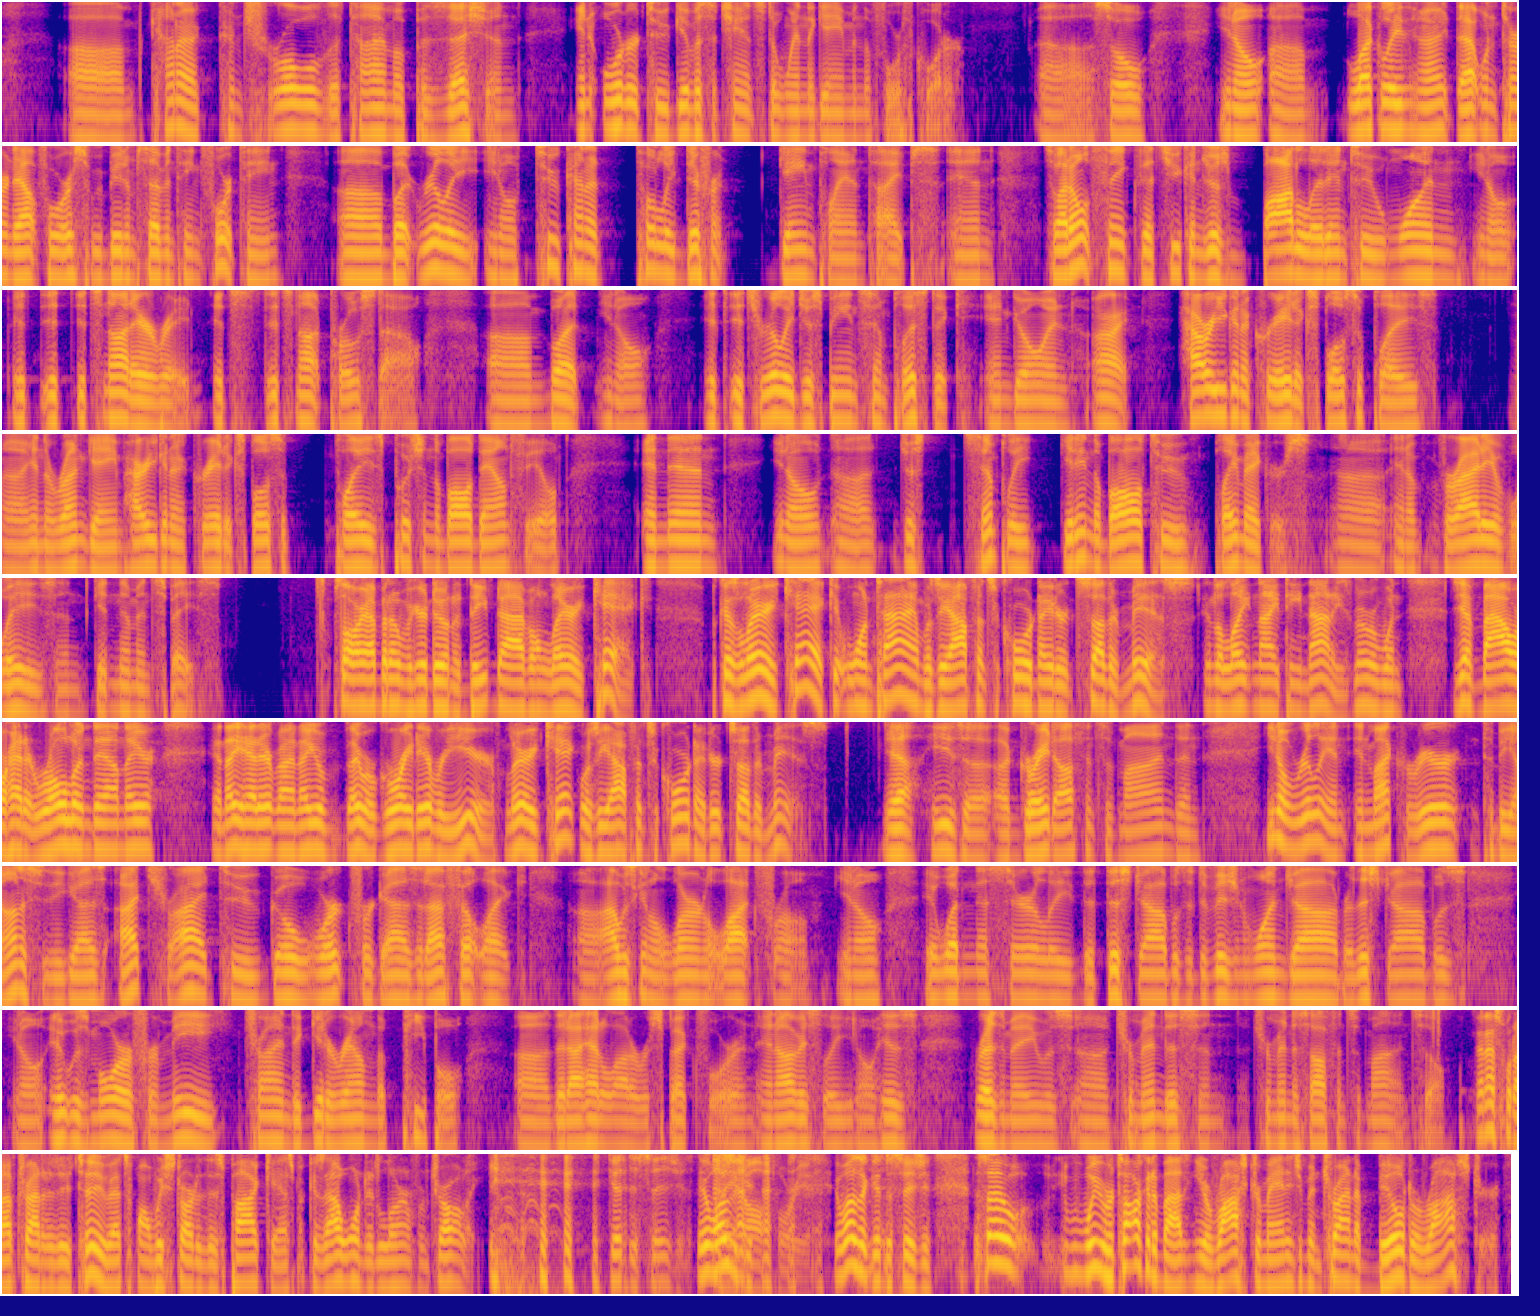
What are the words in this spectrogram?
um, kind of control the time of possession in order to give us a chance to win the game in the fourth quarter. Uh, so, you know, um, luckily, right, that one turned out for us. We beat them 17 14. Uh, but really, you know, two kind of totally different game plan types. And so I don't think that you can just bottle it into one, you know, it, it it's not air raid. It's it's not pro style. Um, but, you know, it, it's really just being simplistic and going, all right, how are you going to create explosive plays uh, in the run game? How are you going to create explosive plays pushing the ball downfield? And then, you know, uh, just simply getting the ball to playmakers uh, in a variety of ways and getting them in space. Sorry, I've been over here doing a deep dive on Larry Kueck because Larry Kueck at one time was the offensive coordinator at Southern Miss in the late 1990s. Remember when Jeff Bower had it rolling down there, and they had everybody. They were, they were great every year. Larry Kueck was the offensive coordinator at Southern Miss. Yeah, he's a, a great offensive mind, and you know, really in, in my career, to be honest with you guys, I tried to go work for guys that I felt like uh, I was going to learn a lot from. You know, it wasn't necessarily that this job was a Division One job or this job was, you know, it was more for me trying to get around the people uh, that I had a lot of respect for, and, and obviously, you know, his resume was uh, tremendous and a tremendous offensive mind. So, and that's what I've tried to do too. That's why we started this podcast because I wanted to learn from Charlie. good decision. It was a good, for you. It was a good decision. So we were talking about your roster management, trying to build a roster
